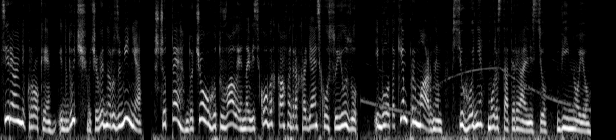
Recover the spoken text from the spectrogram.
Ці реальні кроки і дадуть очевидно розуміння, що те, до чого готували на військових кафедрах радянського союзу, і було таким примарним, сьогодні може стати реальністю війною.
